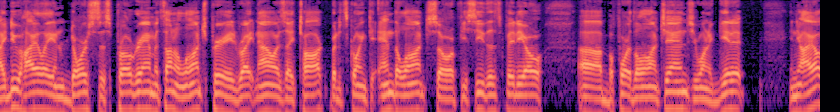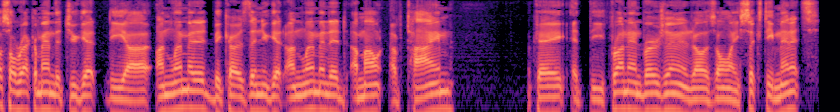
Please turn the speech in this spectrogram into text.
I do highly endorse this program. It's on a launch period right now as I talk, but it's going to end the launch. So if you see this video uh, before the launch ends, you want to get it. And I also recommend that you get the uh, unlimited because then you get unlimited amount of time. Okay, at the front end version, it was only 60 minutes.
